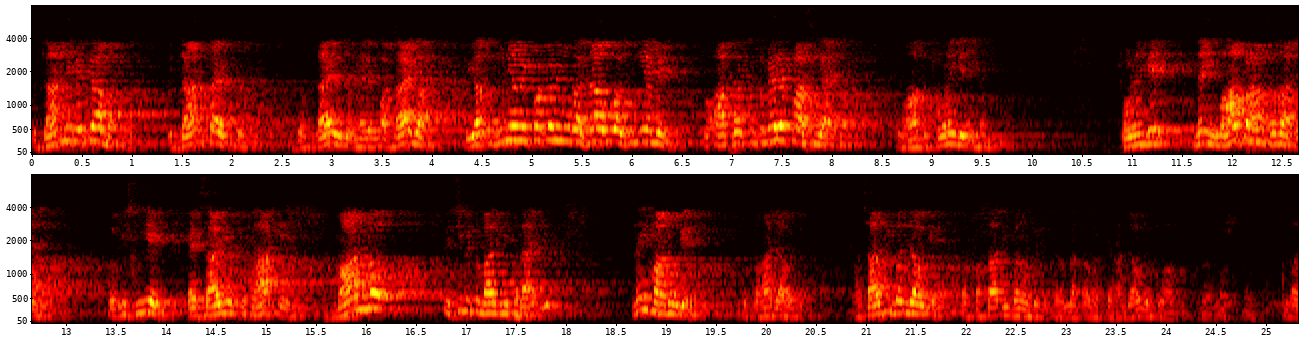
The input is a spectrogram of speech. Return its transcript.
तो जानने का क्या मतलब? कि जानता है तो जब जाए, जब मेरे पास आएगा तो या तो दुनिया में पकड़ लूँगा, ना हुआ दुनिया में तो आखिरत में तो मेरे पास ही आएगा। तो वहाँ तो छोड़ेंगे नहीं हम। छोड़ेंगे नहीं, वहाँ पर हम सजा दे देंगे। तो इसलिए ऐसाइयों को कहा कि मान लो, किसी में तुम्हारी भी भलाई नहीं मानोगे तो कहाँ जाओगे? फसादी बन जाओगे, और फसादी बनोगे तो फिर अल्लाह ताला के यहाँ जाओगे तो आपको सजा अल्लाह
